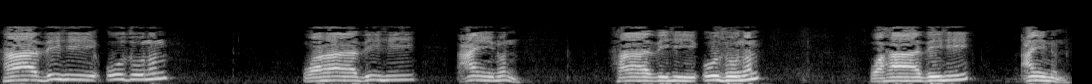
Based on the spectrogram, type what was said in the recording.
هذه أذن وهذه عين. هذه أذن وهذه عين.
